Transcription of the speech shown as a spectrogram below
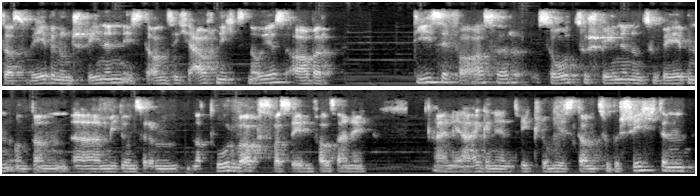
Das Weben und Spinnen ist an sich auch nichts Neues, aber diese Faser so zu spinnen und zu weben und dann äh, mit unserem Naturwachs, was ebenfalls eine, eine eigene Entwicklung ist, dann zu beschichten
